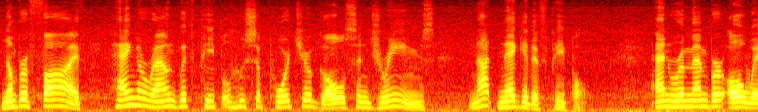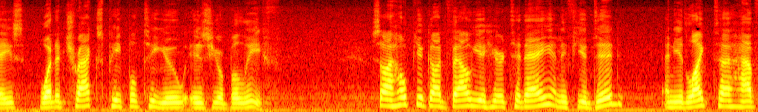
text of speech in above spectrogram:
Number five, hang around with people who support your goals and dreams, not negative people. And remember always, what attracts people to you is your belief. So I hope you got value here today, and if you did, and you'd like to have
